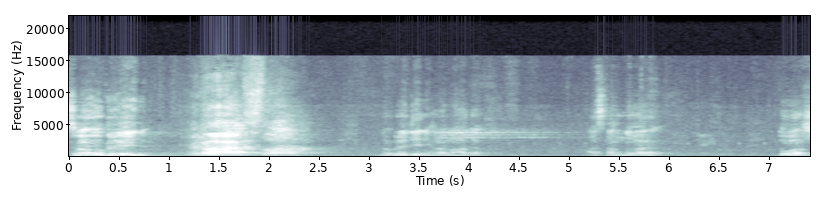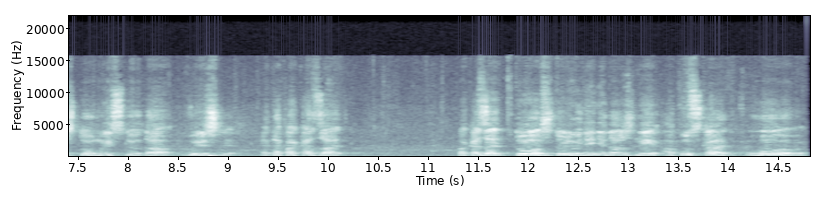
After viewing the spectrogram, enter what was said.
Слава Україні! Слава! Добрый день, громада. Основное, то, что мы сюда вышли, это показать. Показать то, что люди не должны опускать головы,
